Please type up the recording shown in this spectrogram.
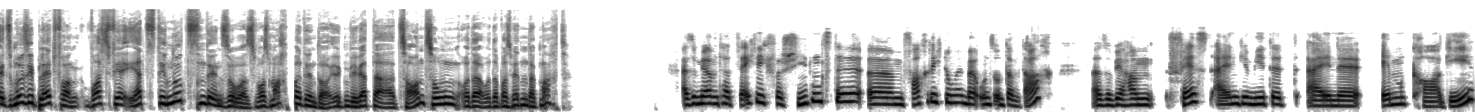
Jetzt muss ich blöd fragen, was für Ärzte nutzen denn sowas? Was macht man denn da? Irgendwie wird da ein Zaun gezogen oder, oder was wird denn da gemacht? Also wir haben tatsächlich verschiedenste ähm, Fachrichtungen bei uns unterm Dach. Also wir haben fest eingemietet eine MKG,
